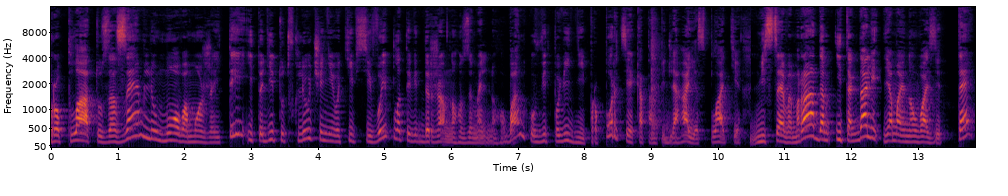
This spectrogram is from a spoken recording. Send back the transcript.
про плату за землю мова може йти, і тоді тут включені оті всі виплати від Державного земельного банку в відповідній пропорції, яка там підлягає сплаті місцевим радам і так далі. Я маю на увазі те,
